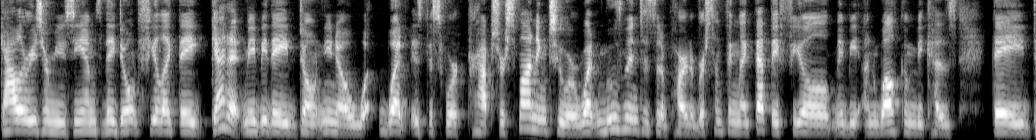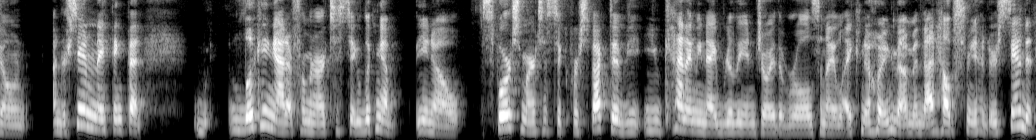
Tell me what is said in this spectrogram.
galleries or museums they don't feel like they get it. Maybe they don't you know what, what is this work perhaps responding to or what movement is it a part of or something like that. They feel maybe unwelcome because they don't understand. And i think that looking at it from an artistic looking at you know sports from artistic perspective you, you, can i mean i really enjoy the rules and i like knowing them and that helps me understand it.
